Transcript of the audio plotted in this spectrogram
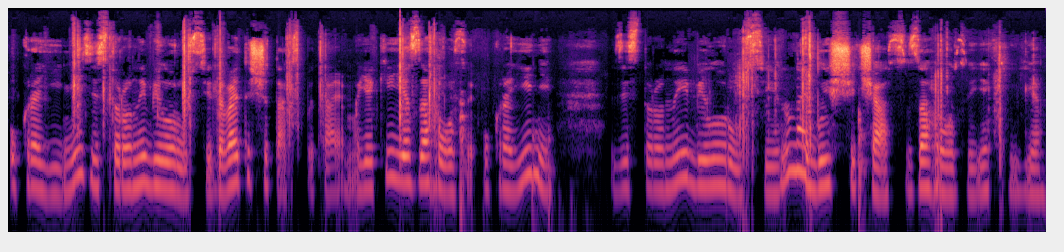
Україні зі сторони Білорусі? Давайте ще так спитаємо. Які є загрози Україні зі сторони Білорусі? Ну, найближчий час загрози, які є?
